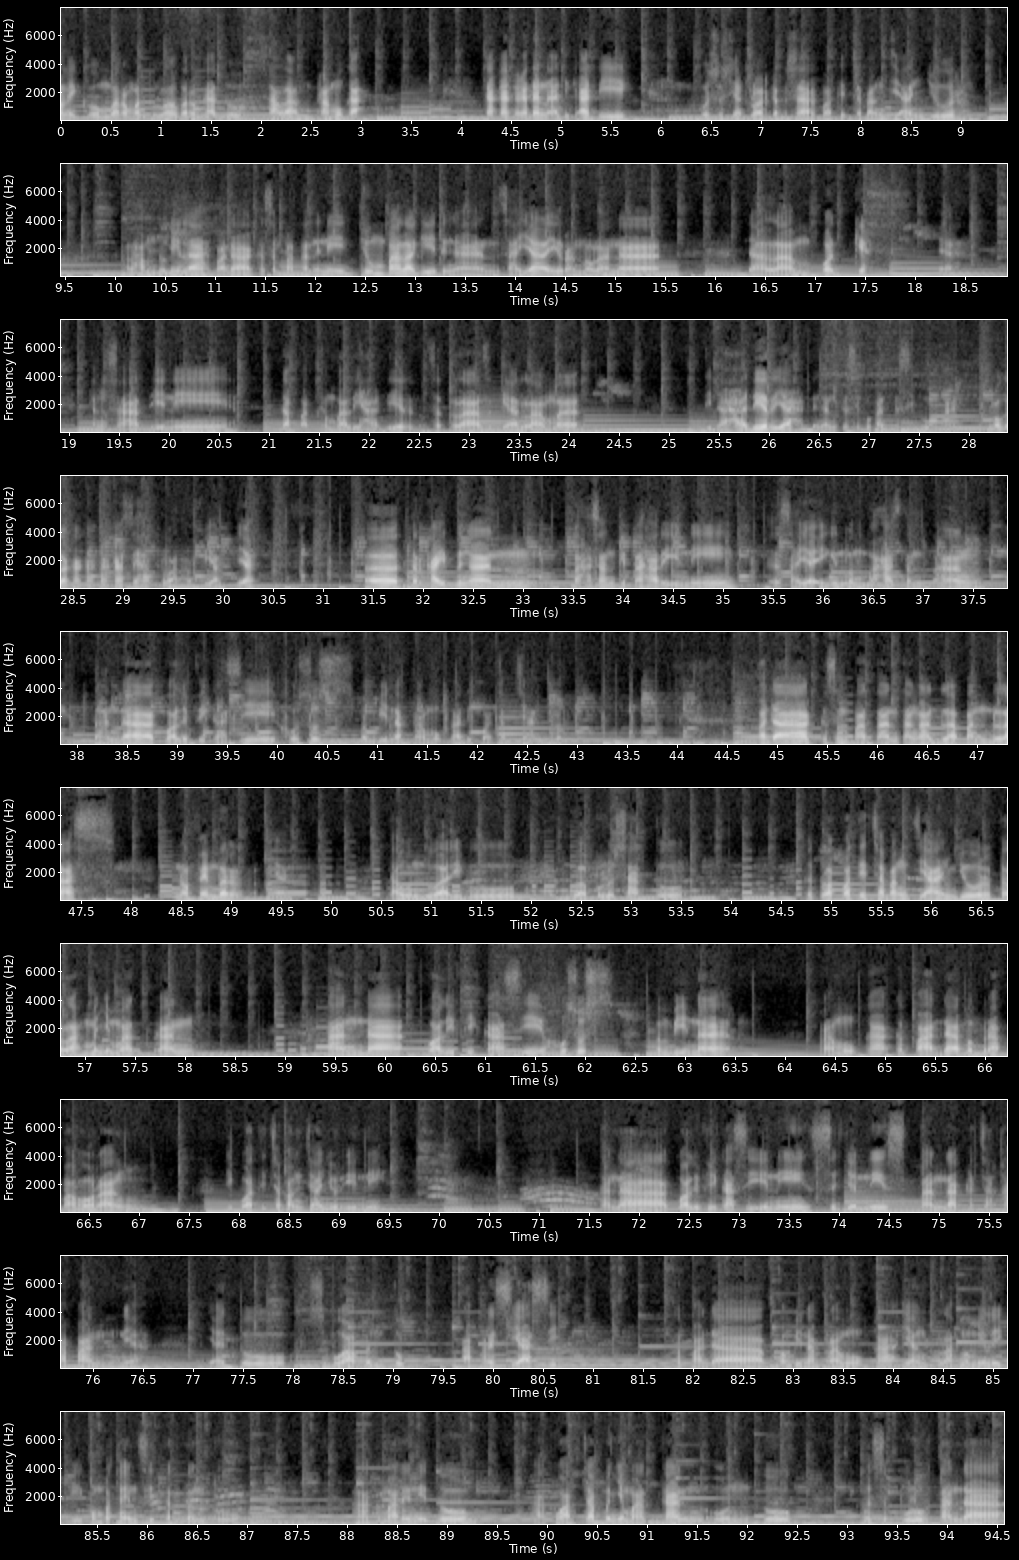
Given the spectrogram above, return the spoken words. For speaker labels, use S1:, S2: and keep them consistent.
S1: Assalamualaikum warahmatullahi wabarakatuh. Salam Pramuka. Kakak-kakak dan adik-adik Khususnya keluarga besar Kuatit Cabang Cianjur Alhamdulillah pada kesempatan ini Jumpa lagi dengan saya Iran Maulana Dalam podcast ya, Yang saat ini dapat kembali hadir Setelah sekian lama tidak hadir ya dengan kesibukan-kesibukan. Semoga kakak-kakak sehat walafiat ya. E, terkait dengan bahasan kita hari ini, e, saya ingin membahas tentang tanda kualifikasi khusus pembina pramuka di Kuacak Cianjur. Pada kesempatan tanggal 18 November ya tahun 2021 Ketua Kuatit Cabang Cianjur telah menyematkan tanda kualifikasi khusus pembina pramuka kepada beberapa orang di Kuatit Cabang Cianjur ini. Tanda kualifikasi ini sejenis tanda kecakapan ya, yaitu sebuah bentuk apresiasi kepada pembina pramuka yang telah memiliki kompetensi tertentu. Nah, kemarin itu Kak Kuarcap menyematkan untuk 10 eh, tanda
